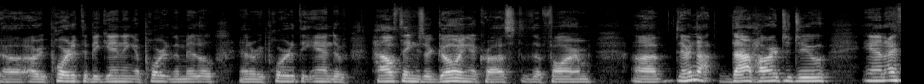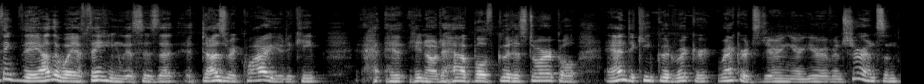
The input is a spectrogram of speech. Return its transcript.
uh, a report at the beginning, a report in the middle, and a report at the end of how things are going across the farm. Uh, they're not that hard to do. And I think the other way of thinking this is that it does require you to keep, you know, to have both good historical and to keep good record, records during your year of insurance. And,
